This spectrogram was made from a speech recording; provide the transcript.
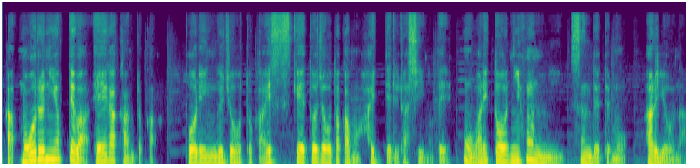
なんかモールによっては映画館とかボーリング場とかアイススケート場とかも入ってるらしいので、もう割と日本に住んでてもあるような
